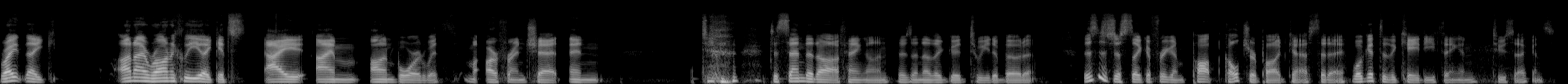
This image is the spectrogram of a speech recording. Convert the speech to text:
right, like unironically, like it's I I'm on board with m- our friend Chet and. To, to send it off, hang on. There's another good tweet about it. This is just like a freaking pop culture podcast today. We'll get to the KD thing in two seconds.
